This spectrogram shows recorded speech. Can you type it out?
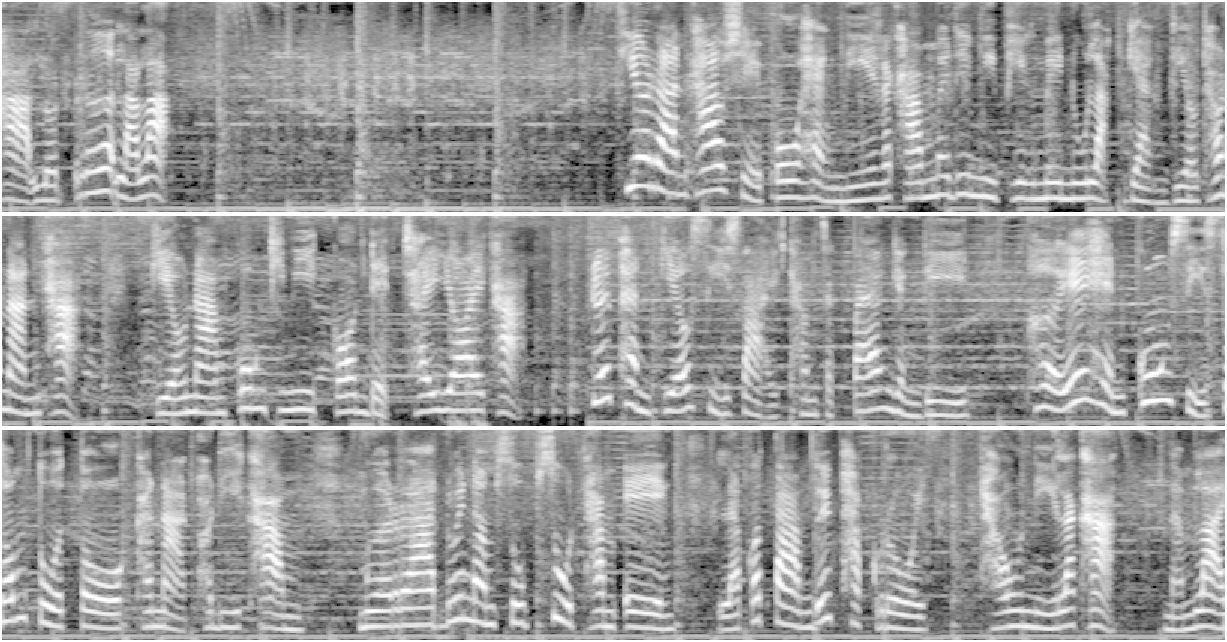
คาลดเลิศแล้วล่ะ ที่ร้านข้าวเฉโปแห่งนี้นะคะ ไม่ได้มีเพียงเมนูหลักอย่างเดียวเท่านั้นค่ะ เกี๊ยวน้ำกุ้งที่นี่ก็เด็ดใช่ย่อยค่ะ ด้วยแผ่นเกี๊ยวสีใสทำจากแป้งอย่างดี เผยให้เห็นกุ้งสีส้มตัวโตขนาดพอดีคำเมื่อราดด้วยน้ำซุปสูตรทำเอง แล้วก็ตามด้วยผักโรย เท่านี้ละค่ะ น้ำลาย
